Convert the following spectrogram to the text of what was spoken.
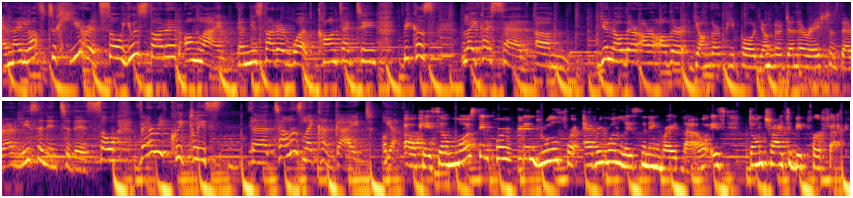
And I love to hear it. So you started online and you started what? Contacting? Because, like I said, um, you know, there are other younger people, younger generations that are listening to this. So, very quickly, uh, tell us like a guide. Yeah. Okay, so most important rule for everyone listening right now is don't try to be perfect.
